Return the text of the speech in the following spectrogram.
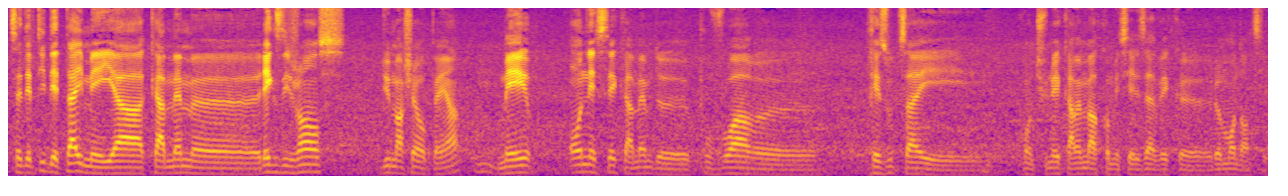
c'est des petits détails, mais il y a quand même euh, l'exigence du marché européen. Mm. Mais on essaie quand même de pouvoir euh, résoudre ça et continuer quand même à commercialiser avec euh, le monde entier.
